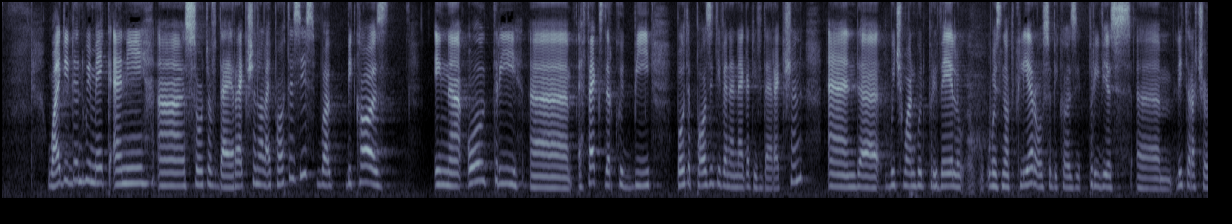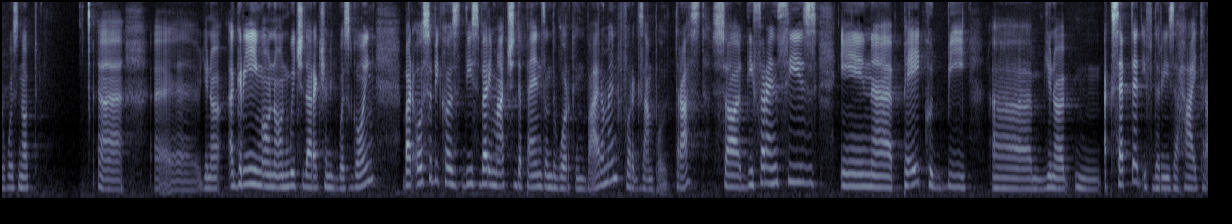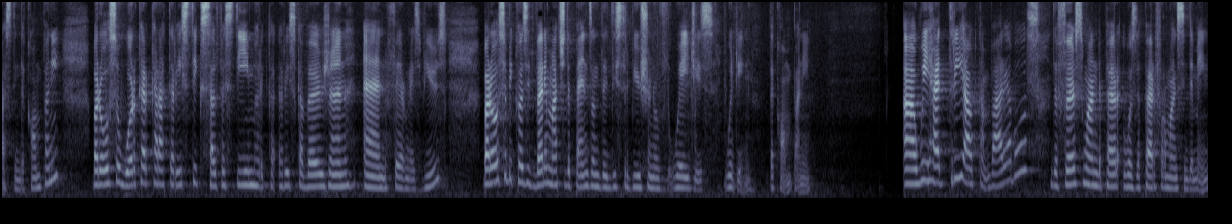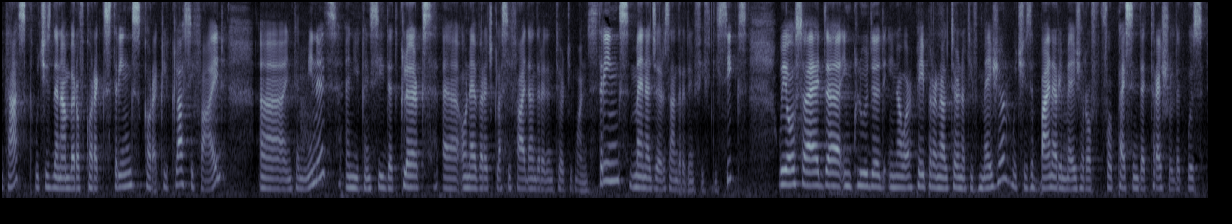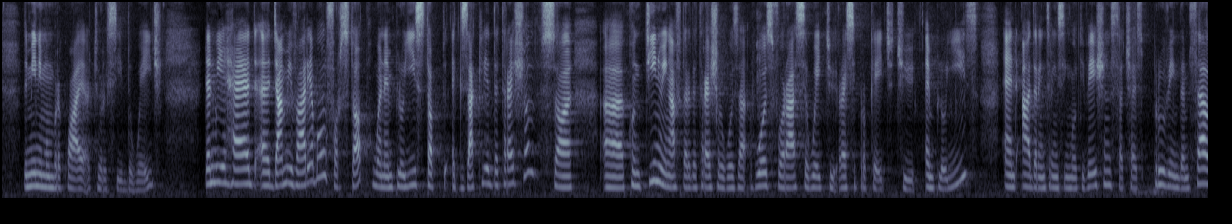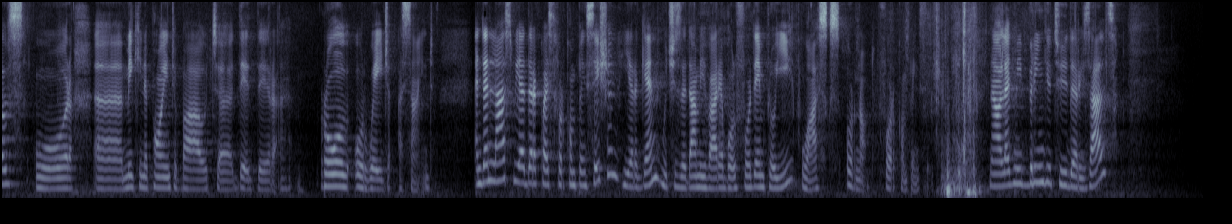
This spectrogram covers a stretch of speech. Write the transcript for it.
Why didn't we make any uh, sort of directional hypothesis? Well, because in uh, all three uh, effects, there could be both a positive and a negative direction, and uh, which one would prevail was not clear, also because previous um, literature was not you know, agreeing on, on which direction it was going, but also because this very much depends on the work environment, for example, trust. So differences in uh, pay could be um, you know, mm, accepted if there is a high trust in the company, but also worker characteristics, self-esteem, risk aversion, and fairness views, but also because it very much depends on the distribution of wages within the company. Uh, we had three outcome variables. The first one the was the performance in the main task, which is the number of correct strings correctly classified uh, in 10 minutes. And you can see that clerks, uh, on average, classified 131 strings, managers 156. We also had uh, included in our paper an alternative measure, which is a binary measure of, for passing that threshold that was the minimum required to receive the wage. Then we had a dummy variable for stop when employees stopped exactly at the threshold. So uh, continuing after the threshold was, a, was for us a way to reciprocate to employees and other intrinsic motivations such as proving themselves or uh, making a point about uh, the, their uh, role or wage assigned. And then last, we had the request for compensation, here again, which is a dummy variable for the employee who asks or not for compensation. Now, let me bring you to the results.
